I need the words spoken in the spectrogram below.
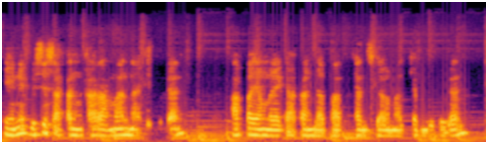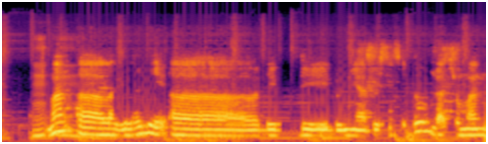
ini bisnis akan ke arah mana gitu kan. Apa yang mereka akan dapatkan segala macam gitu kan. Cuman Mm-mm. eh, lagi-lagi eh, di di dunia bisnis itu nggak cuman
